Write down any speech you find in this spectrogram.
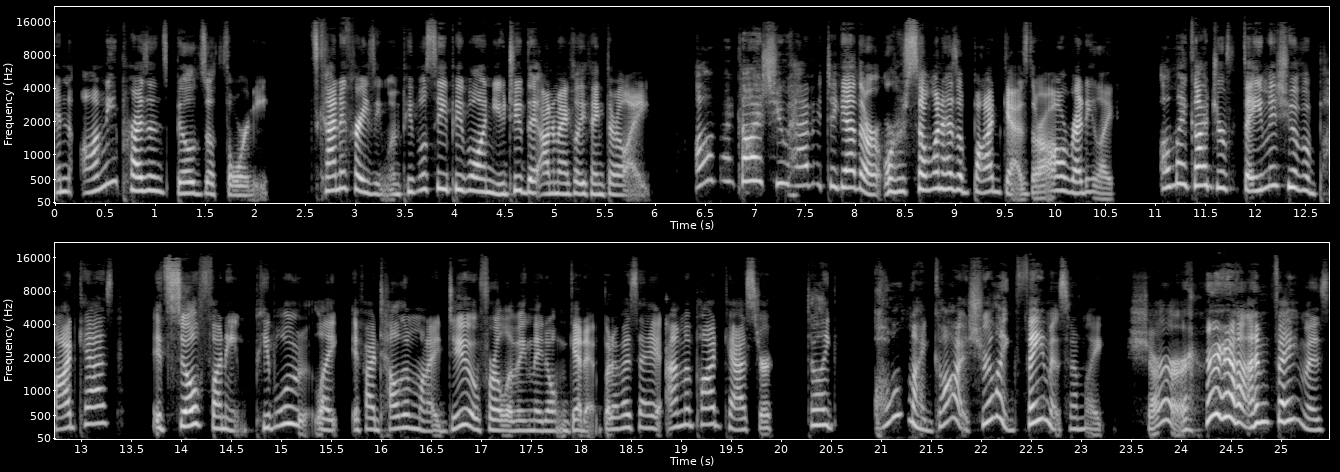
and omnipresence builds authority. It's kind of crazy. When people see people on YouTube, they automatically think they're like, oh my gosh, you have it together. Or someone has a podcast. They're already like, oh my God, you're famous. You have a podcast. It's so funny. People like, if I tell them what I do for a living, they don't get it. But if I say I'm a podcaster, they're like, oh my gosh, you're like famous. And I'm like, sure, I'm famous.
